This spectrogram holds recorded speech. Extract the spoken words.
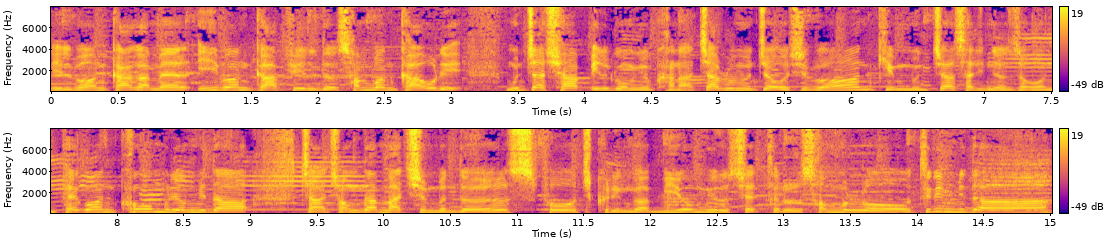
1번 가가멜 2번 가필드 3번 가오리. 문자 샵 1061 짧은 문자 50원 긴 문자 사진 전송은 100원 콩은 무료입니다. 자 정답 맞힌 분들 스포츠 크림과 미용 비누 세트를 선물로 드립니다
